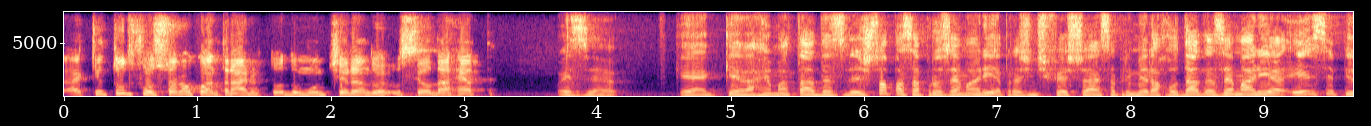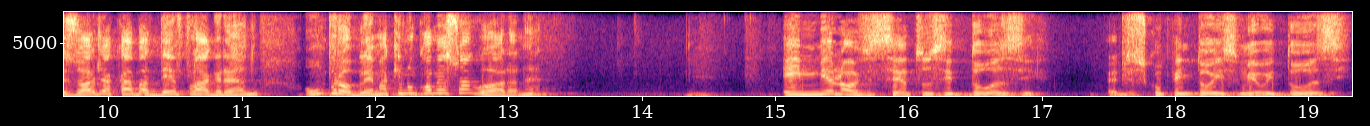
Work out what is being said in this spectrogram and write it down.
Aqui tudo funciona ao contrário, todo mundo tirando o seu da reta. Pois é. Quer, quer arrematar? Deixa eu só passar para o Zé Maria para a gente fechar essa primeira rodada. Zé Maria, esse episódio acaba deflagrando um problema que não começou agora, né? Em 1912, eh, desculpa, em 2012,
